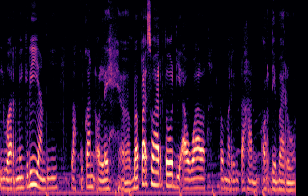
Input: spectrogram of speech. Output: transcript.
luar negeri yang dilakukan oleh eh, Bapak Soeharto di awal pemerintahan Orde Baru.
